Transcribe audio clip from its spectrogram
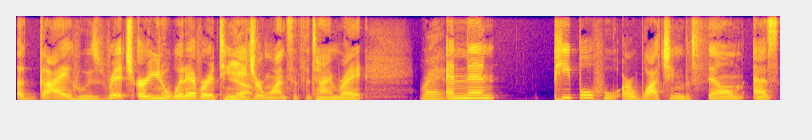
a guy who's rich or, you know, whatever a teenager wants at the time, right? Right. And then people who are watching the film as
